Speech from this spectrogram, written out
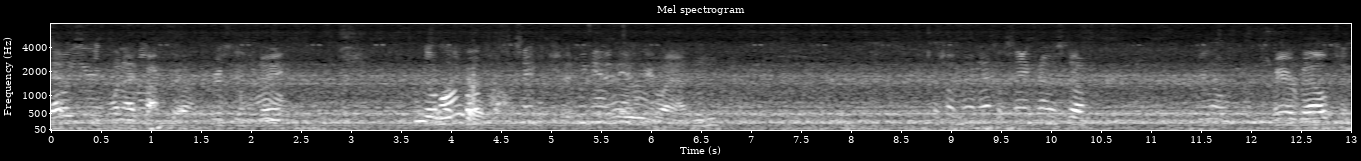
that what you're... When I talked to Chris the other day. Who's Longo? We did an interview last. I thought, man, that's the same kind of stuff. You know, conveyor belts and...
